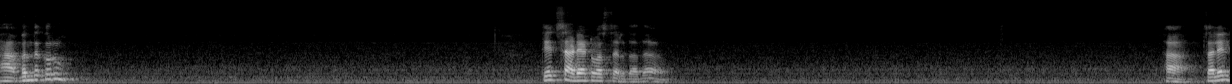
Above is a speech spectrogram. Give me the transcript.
हां बंद करू? तेच साडेआठ वाजता रे दादा. हां चालेल.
